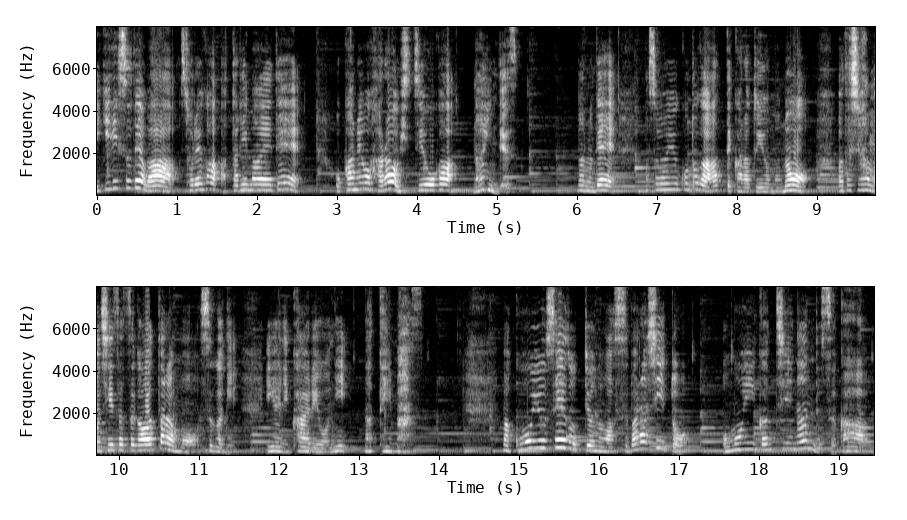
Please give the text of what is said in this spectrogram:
イギリスではそれが当たり前でお金を払う必要がないんです。なのでそういうことがあってからというものを私はもう診察が終わったらもうすぐに家に帰るようになっています、まあ、こういう制度っていうのは素晴らしいと思いがちなんですが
